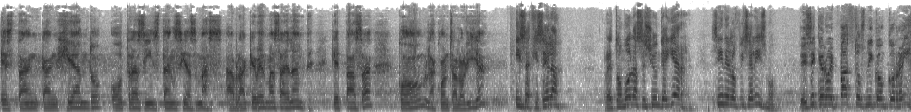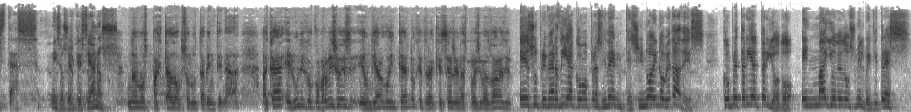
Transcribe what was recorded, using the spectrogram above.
están canjeando otras instancias más. Habrá que ver más adelante qué pasa con la Contraloría. Isa Gisela retomó la sesión de ayer sin el oficialismo. Dice que no hay pactos ni con correístas, ni socialcristianos. No hemos pactado absolutamente nada. Acá el único compromiso es un diálogo interno que tendrá que ser en las próximas horas. En su primer día como presidente, si no hay novedades, completaría el periodo en mayo de 2023.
